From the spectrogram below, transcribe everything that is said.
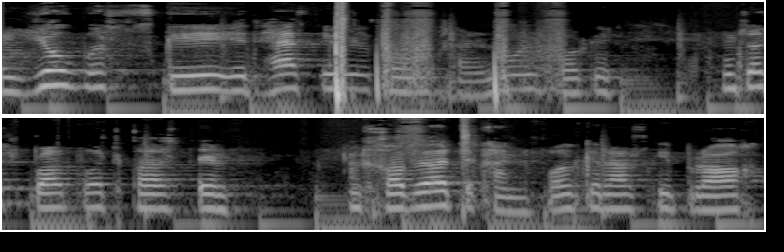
yo, was geht? Herzlich willkommen zu einer neuen Folge unseres Sprach-Podcasts. Ähm, ich habe heute keine Folge rausgebracht,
